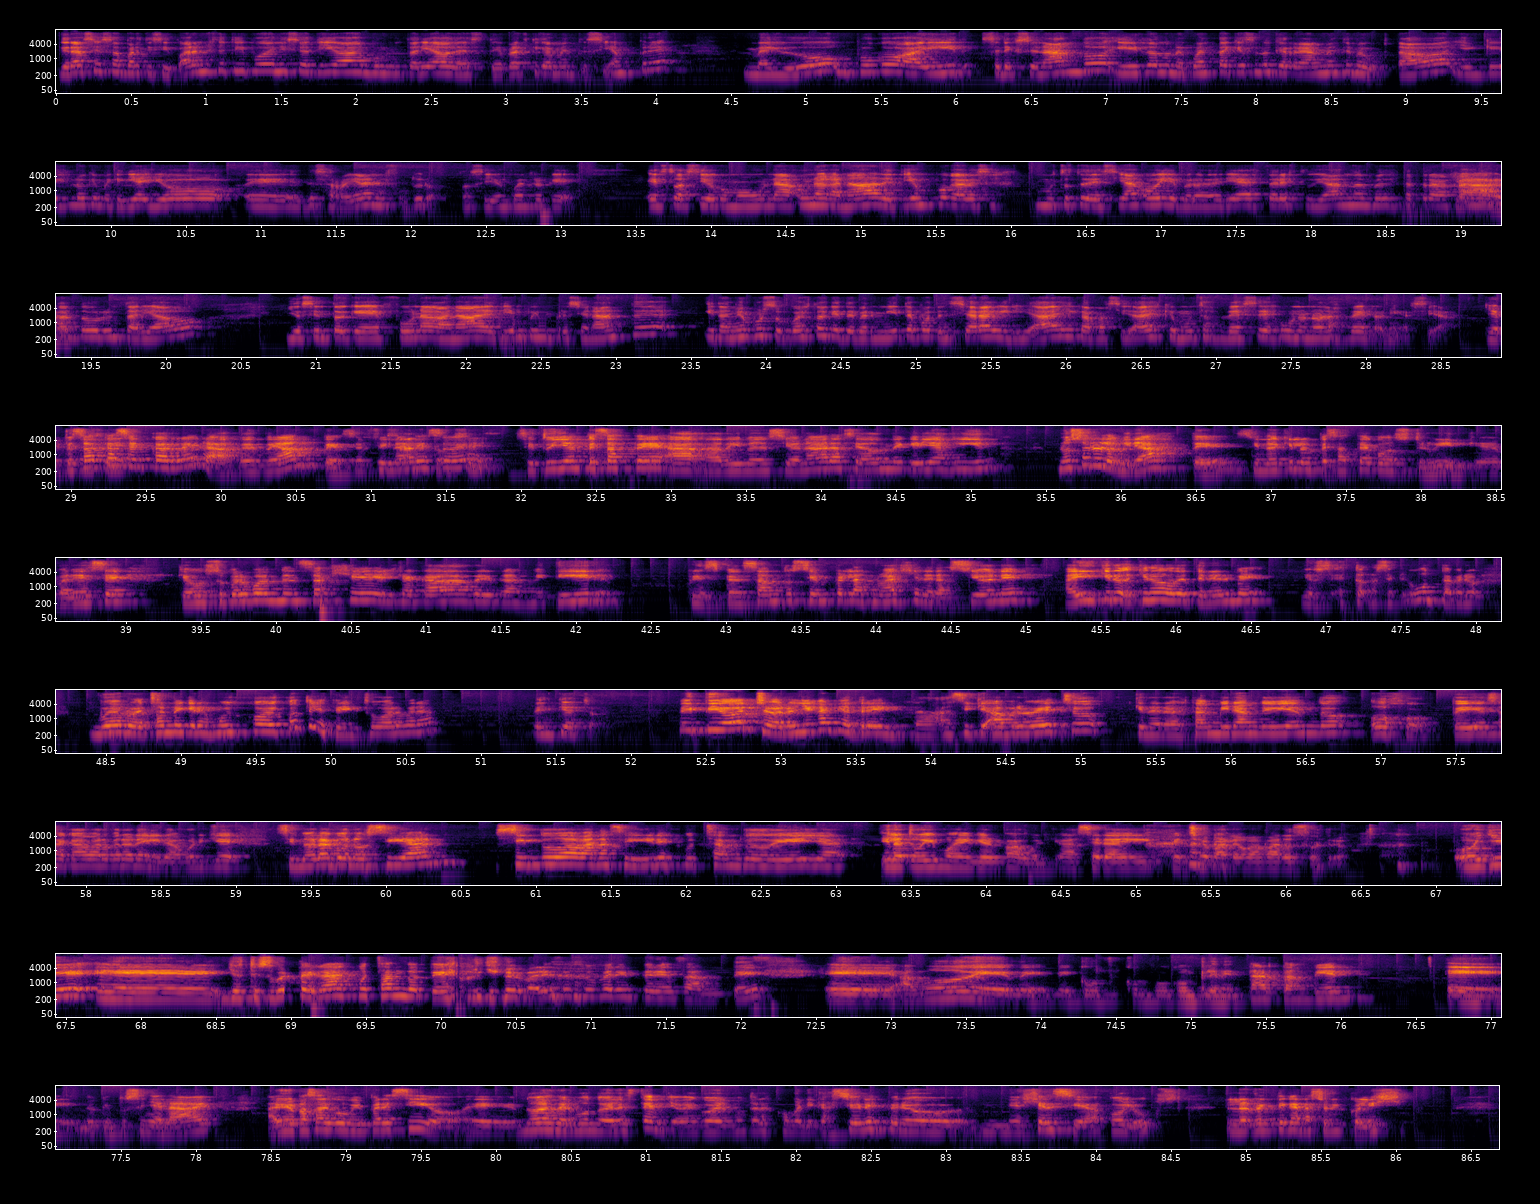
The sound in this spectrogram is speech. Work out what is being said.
gracias a participar en este tipo de iniciativas en voluntariado desde prácticamente siempre, me ayudó un poco a ir seleccionando y ir dándome cuenta qué es lo que realmente me gustaba y en qué es lo que me quería yo eh, desarrollar en el futuro. Entonces yo encuentro que eso ha sido como una, una ganada de tiempo que a veces muchos te decían, oye, pero debería estar estudiando en vez de estar trabajando en tanto voluntariado. Yo siento que fue una ganada de tiempo impresionante y también, por supuesto, que te permite potenciar habilidades y capacidades que muchas veces uno no las ve en la universidad. Y empezaste a hacer carrera desde antes, al final eso es. Si tú ya empezaste a, a dimensionar hacia dónde querías ir, no solo lo miraste, sino que lo empezaste a construir, que me parece que es un súper buen mensaje el que acabas de transmitir pensando siempre en las nuevas generaciones. Ahí quiero, quiero detenerme, yo sé, esto no se pregunta, pero voy a aprovecharme que eres muy joven. ¿Cuántos años tienes tú, Bárbara? 28. 28, no llegas ni a 30. Así que aprovecho quienes nos están mirando y viendo, ojo, péguense acá a Bárbara Negra, porque si no la conocían, sin duda van a seguir escuchando de ella. Y la tuvimos en Girl Power, que va a ser ahí pecho paloma para nosotros. Oye, eh, yo estoy súper pegada escuchándote porque me parece súper interesante, eh, a modo de, complementar también eh, lo que tú señalabas. A mí me pasa algo bien parecido, no desde el mundo del STEM, yo vengo del mundo de las comunicaciones, pero mi agencia, Pollux, la práctica nació en el colegio.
